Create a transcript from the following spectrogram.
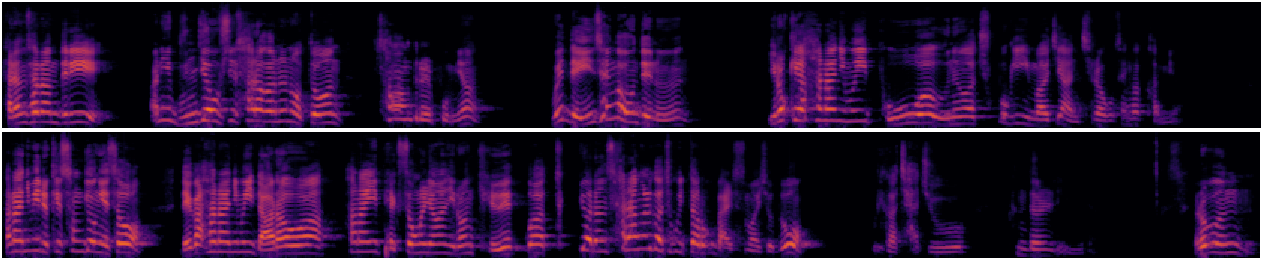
다른 사람들이 아니 문제 없이 살아가는 어떤 상황들을 보면 왜 내 인생 가운데는 이렇게 하나님의 보호와 은혜와 축복이 임하지 않지라고 생각하며 하나님이 이렇게 성경에서 내가 하나님의 나라와 하나님의 백성을 향한 이런 계획과 특별한 사랑을 가지고 있다고 말씀하셔도 우리가 자주 흔들립니다. 여러분,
